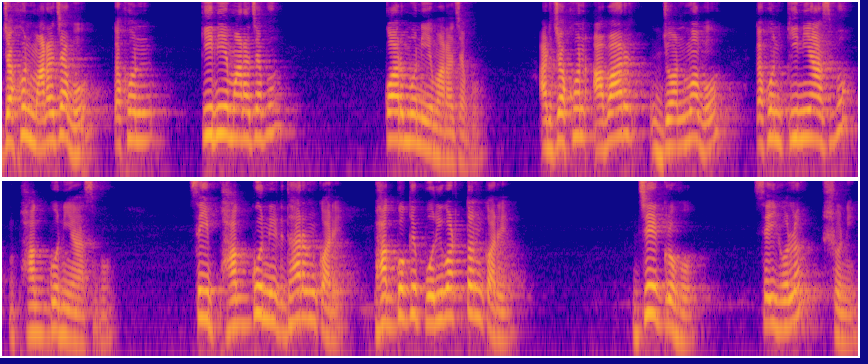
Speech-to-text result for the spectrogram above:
যখন মারা যাব, তখন কি নিয়ে মারা যাব? কর্ম নিয়ে মারা যাব। আর যখন আবার জন্মাবো, তখন কি নিয়ে আসব? ভাগ্য নিয়ে আসব। সেই ভাগ্য নির্ধারণ করে, ভাগ্যকে পরিবর্তন করে যে গ্রহ, সেই হলো শনি।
